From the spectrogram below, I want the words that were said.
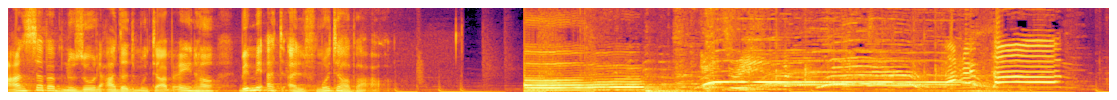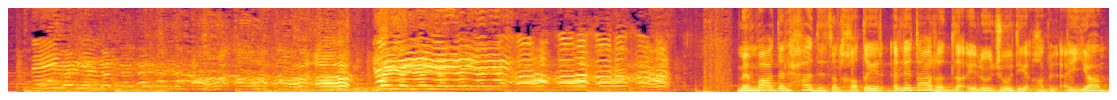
عن سبب نزول عدد متابعينها بمئة ألف متابعة. من بعد الحادث الخطير اللي تعرض له جودي قبل أيام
